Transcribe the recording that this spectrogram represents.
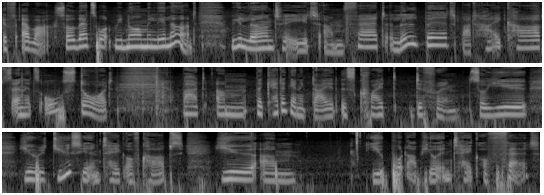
if ever. So that's what we normally learned. We learn to eat um, fat a little bit, but high carbs, and it's all stored. But um, the ketogenic diet is quite different. So you you reduce your intake of carbs, you um, you put up your intake of fat,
